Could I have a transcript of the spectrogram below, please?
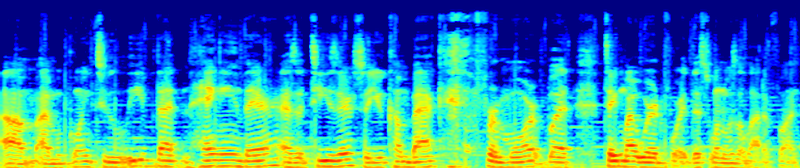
um, I'm going to leave that hanging there as a teaser so you come back for more, but take my word for it, this one was a lot of fun.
